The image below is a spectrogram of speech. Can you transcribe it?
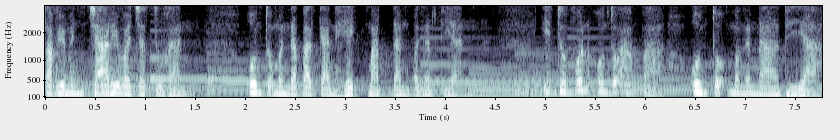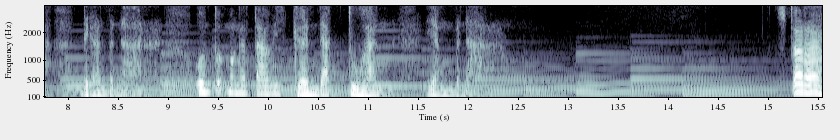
Tapi mencari wajah Tuhan untuk mendapatkan hikmat dan pengertian. Itu pun untuk apa? Untuk mengenal dia dengan benar. Untuk mengetahui kehendak Tuhan yang benar. Saudara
